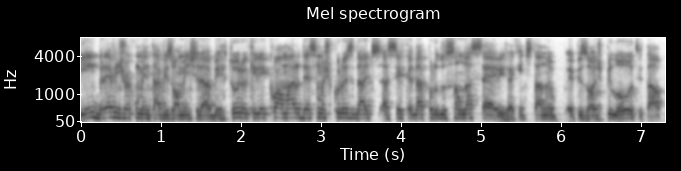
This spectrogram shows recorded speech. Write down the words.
e em breve a gente vai comentar visualmente da abertura, eu queria que o Amaro desse umas curiosidades acerca da produção da série, já que a gente tá no episódio piloto e tal.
